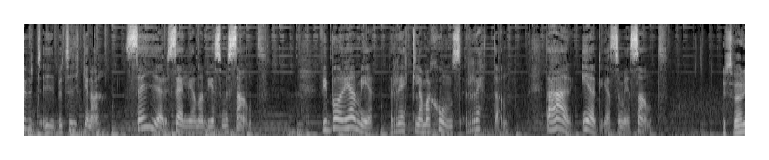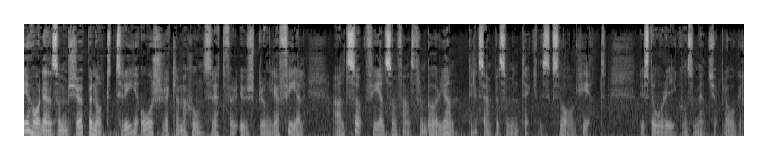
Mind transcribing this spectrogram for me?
Ut i butikerna säger säljarna det som är sant. Vi börjar med reklamationsrätten. Det här är det som är sant. I Sverige har den som köper något tre års reklamationsrätt för ursprungliga fel. Alltså fel som fanns från början, till exempel som en teknisk svaghet. Det står i konsumentköplagen.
